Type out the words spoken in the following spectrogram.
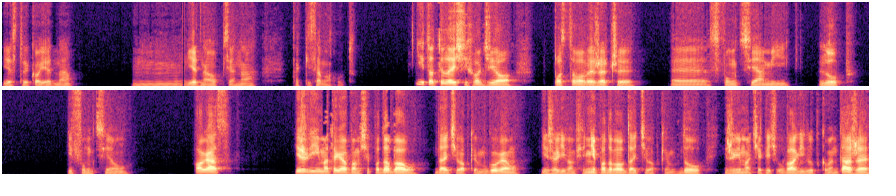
jest tylko jedna jedna opcja na taki samochód. I to tyle, jeśli chodzi o podstawowe rzeczy e, z funkcjami lub i funkcją oraz. Jeżeli materiał Wam się podobał, dajcie łapkę w górę. Jeżeli Wam się nie podobał, dajcie łapkę w dół. Jeżeli macie jakieś uwagi lub komentarze,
